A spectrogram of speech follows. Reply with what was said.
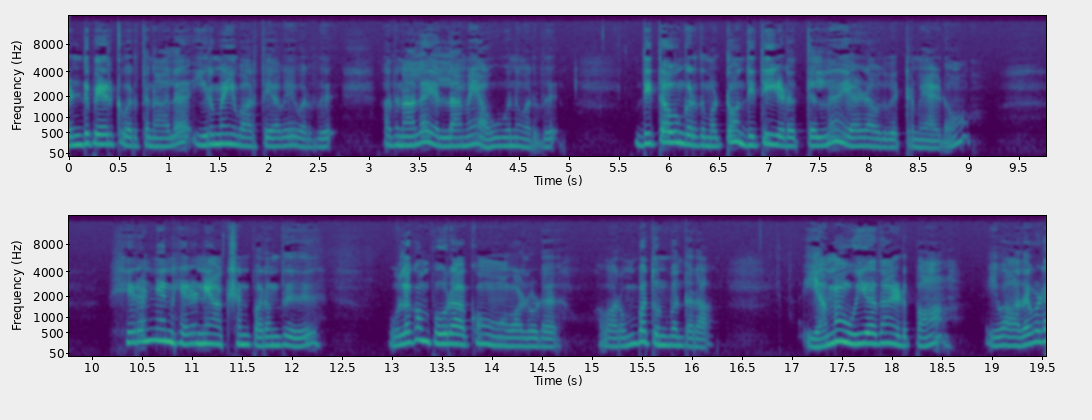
ரெண்டு பேருக்கு வரதுனால இருமை வார்த்தையாகவே வருது. அதனால் எல்லாமே அவுன்னு வருது. தித்தவுங்கிறது மட்டும் தித்தி இடத்தில்னு ஏழாவது வெற்றுமை ஆகிடும் ஹிரண்யன் ஹிரண்யாக்ஷன் பறந்து உலகம் பூராக்கும் அவளோட அவள் ரொம்ப துன்பம் தரா யமன் உயிரை தான் எடுப்பான். இவள் அதை விட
